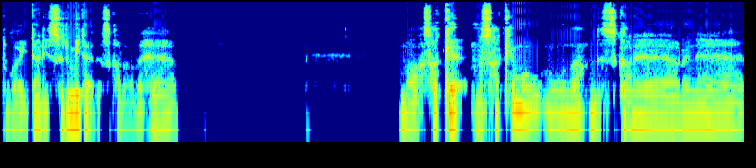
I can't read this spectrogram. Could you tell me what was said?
とかいたりするみたいですからね。まあ酒、酒もなんですかね、あれね。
